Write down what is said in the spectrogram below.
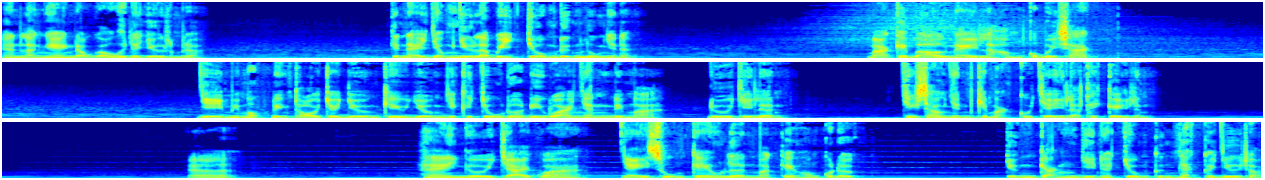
Hay là ngang đầu gối là dữ lắm rồi. Cái này giống như là bị chôn đứng luôn vậy đó. Mà cái bờ này là không có bị sạc. Dì mới móc điện thoại cho Dượng kêu Dượng với cái chú đó đi qua nhanh để mà đưa chị lên. Chứ sao nhìn cái mặt của chị là thấy kỳ lắm. À, Hai người chạy qua Nhảy xuống kéo lên mà kéo không có được. Chân cẳng gì nó chôn cứng ngắc ở dưới rồi.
